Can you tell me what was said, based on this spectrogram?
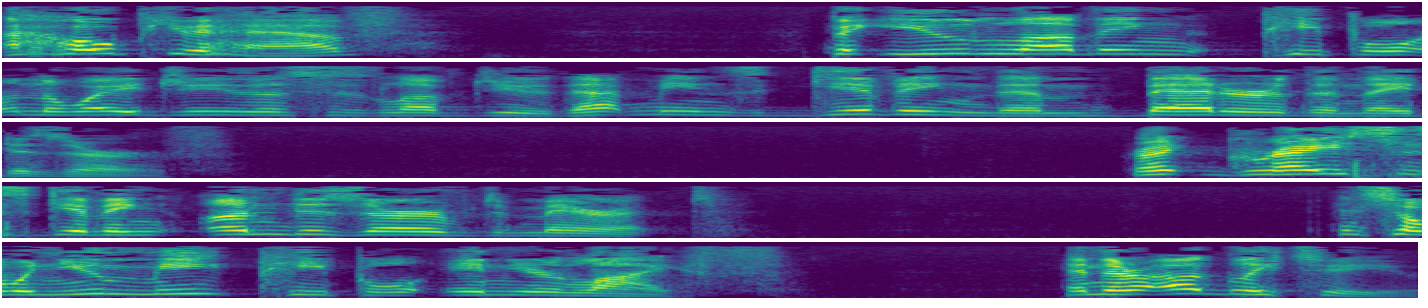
I hope you have. But you loving people in the way Jesus has loved you, that means giving them better than they deserve. Right? Grace is giving undeserved merit. And so when you meet people in your life, and they're ugly to you,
